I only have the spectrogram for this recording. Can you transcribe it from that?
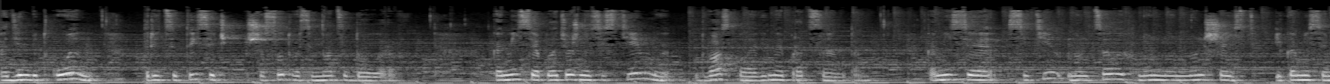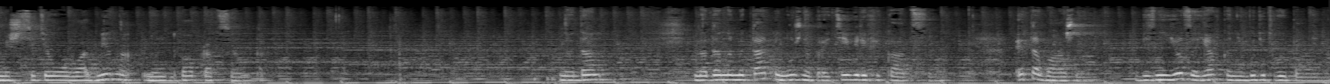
1 биткоин 30 618 долларов. Комиссия платежной системы 2,5%. Комиссия сети 0,0006 и комиссия межсетевого обмена 0,2%. На, дан... на данном этапе нужно пройти верификацию. Это важно. Без нее заявка не будет выполнена.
